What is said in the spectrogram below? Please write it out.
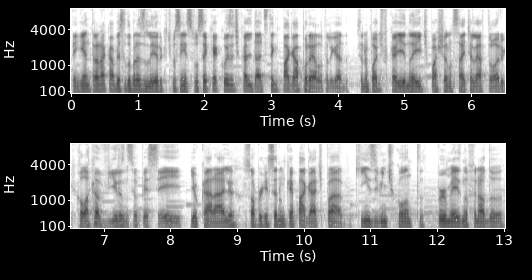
tem que entrar na cabeça do brasileiro, que, tipo assim, se você quer coisa de qualidade, você tem que pagar por ela, tá ligado? Você não pode ficar indo aí, tipo, achando um site aleatório que coloca vírus no seu PC e, e o caralho, só porque você não quer pagar, tipo, a 15, 20 conto por mês no final do,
